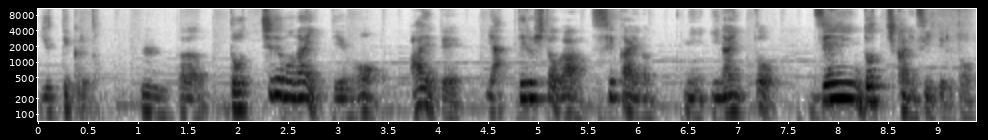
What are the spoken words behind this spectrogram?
言ってくると。うん。ただどっちでもないっていうのをあえてやってる人が世界のにいないと全員どっちかについてると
